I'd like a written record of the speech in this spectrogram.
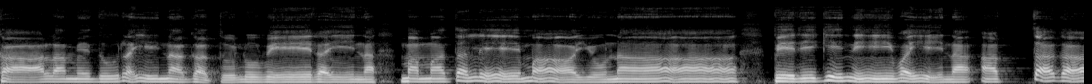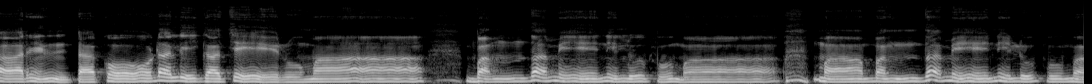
కాలమెదురైన గతులు వేరైన మమతలే మాయునా. పెరిగి నీవైన అత్తగారింట కోడలిగా చేరుమా? బంధమే నిలుపుమా? మా బంధమే నిలుపుమా?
